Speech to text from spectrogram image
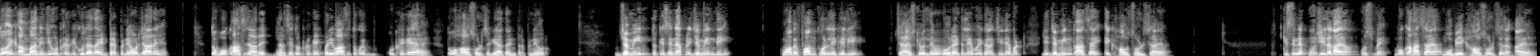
तो एक अंबानी जी उठ करके खुद ज़्यादा इंटरप्रेन्योर जा रहे हैं तो वो कहाँ से जा रहे हैं? घर से तो उठ करके, एक परिवार से तो कोई उठ के गया है तो वो हाउस होल्ड से गया था इंटरप्रेन्योर ज़मीन तो किसी ने अपनी ज़मीन दी, वहाँ पे फॉर्म खोलने के लिए चाहे उसके बदले वो रेंट ले, वो एक अलग चीज़ है बट ये ज़मीन कहाँ से आई? एक हाउस होल्ड से आया। किसी ने पूंजी लगाया उसमें, वो कहाँ से आया? वो भी एक हाउस होल्ड से आया है।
